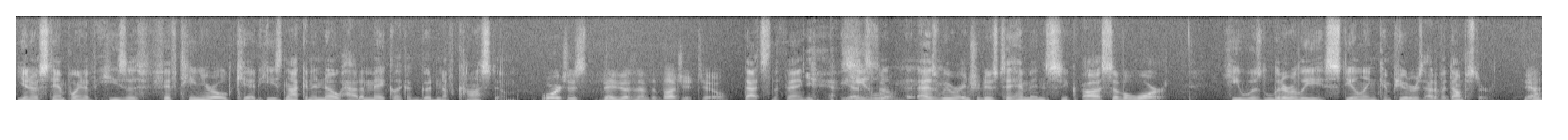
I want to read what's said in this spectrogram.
you know standpoint of he's a 15 year old kid, he's not going to know how to make like a good enough costume. Or just that he doesn't have the budget to. That's the thing. Yes. He's li- So- as we were introduced to him in uh, Civil War, he was literally stealing computers out of a dumpster. Yeah.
